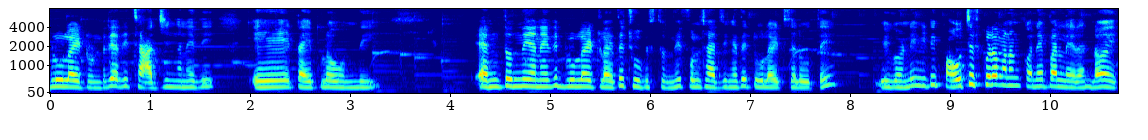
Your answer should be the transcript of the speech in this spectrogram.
బ్లూ లైట్ ఉంటుంది. అది ఛార్జింగ్ అనేది ఏ టైప్లో ఉంది ఎంత ఉంది అనేది బ్లూ లైట్లో అయితే చూపిస్తుంది. ఫుల్ ఛార్జింగ్ అయితే టూ లైట్స్ వెలుగుతాయి. ఇదిగోండి వీటి పౌచెస్ కూడా మనం కొనే పని లేదండి.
